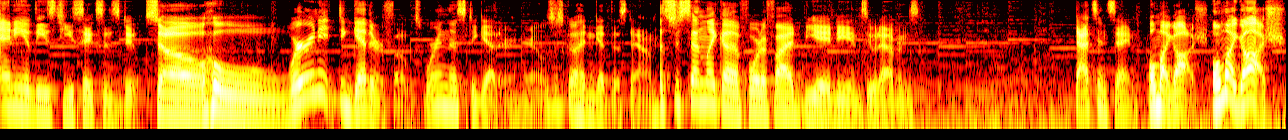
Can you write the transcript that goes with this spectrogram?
any of these T6s do. So we're in it together, folks. We're in this together. Here, let's just go ahead and get this down. Let's just send like a fortified BAD and see what happens. That's insane. Oh my gosh. Oh my gosh.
